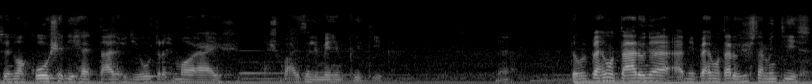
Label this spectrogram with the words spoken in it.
sendo uma coxa de retalhos de outras morais, as quais ele mesmo critica. Né? Então me perguntaram, né, me perguntaram justamente isso.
